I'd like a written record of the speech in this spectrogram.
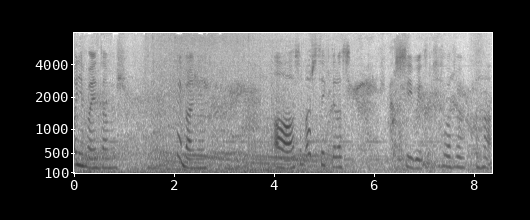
O, nie pamiętam już. Chyba nie. O, zobaczcie jak teraz seaweed. Chyba. Aha.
